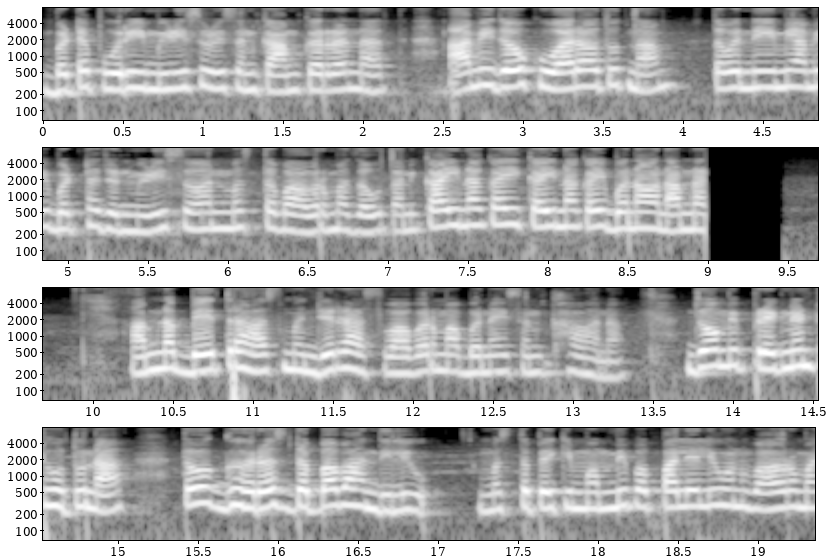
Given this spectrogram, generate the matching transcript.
बट्या पोरी मिळीसुळीसन काम करणार आम्ही जेव्हा कुवारा होतो ना तेव्हा नेहमी आम्ही बठ्ठा जन्मिळी मिळी सण मस्त वावरमा जाऊत आणि काही ना काही काही ना काही बनावं आमना आमना बेत रहास म्हणजे रास वावरमा बनायसन खावाना. जो मी प्रेग्नेंट होतो ना तो घरच डब्बा बांधिली. मस्तपैकी मम्मी पप्पाले लिहून वावरमा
